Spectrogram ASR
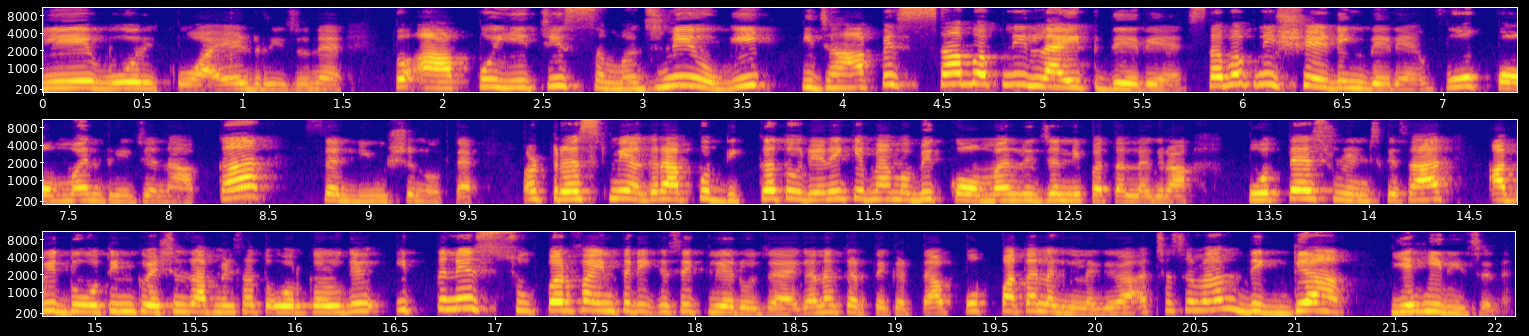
ये वो रिक्वायर्ड रीजन है। तो आपको ये चीज़ समझनी होगी कि जहाँ पे सब अपनी लाइट दे रहे हैं, सब अपनी शेडिंग दे रहे हैं, वो कॉमन रीजन आपका सोल्यूशन होता है। और ट्रस्ट में अगर आपको दिक्कत हो रही है ना कि मैम अभी कॉमन रीजन नहीं पता लग रहा, होता है स्टूडेंट्स के साथ, अभी दो तीन क्वेश्चन आप मेरे साथ और करोगे, इतने सुपर फाइन तरीके से क्लियर हो जाएगा ना करते करते आपको पता लगने लगेगा अच्छा सर मैम, दिख गया, यही रीजन है।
